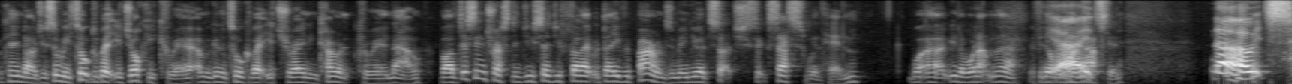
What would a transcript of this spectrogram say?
Okay, Nigel. So we've talked about your jockey career, and we're going to talk about your training current career now. But I'm just interested. You said you fell out with David Barons. I mean, you had such success with him. What uh, you know? What happened there? If you don't yeah, mind asking. No, it's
